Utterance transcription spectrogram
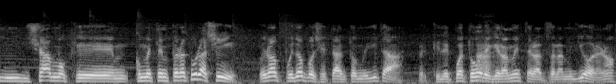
Mm, Diciamo che mm, come temperatura sì, però poi dopo c'è tanta umidità, perché l'equatore Ah. chiaramente è la zona migliore, no?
